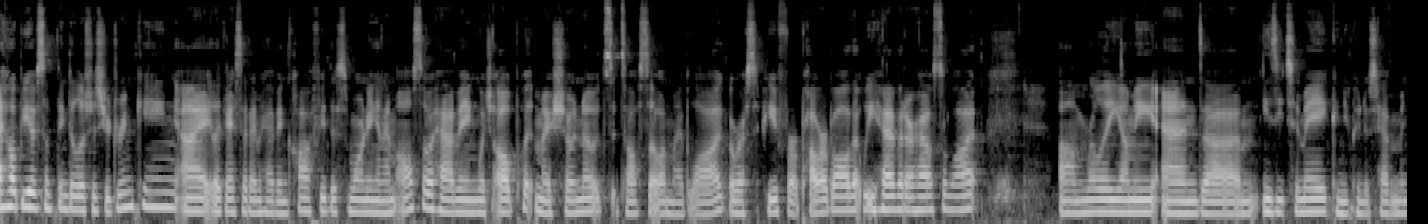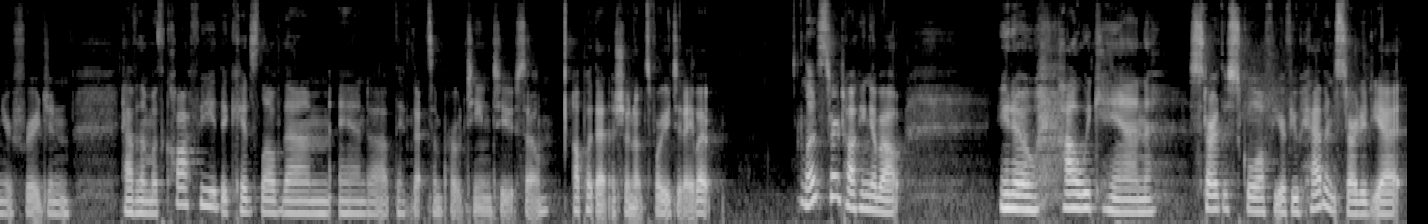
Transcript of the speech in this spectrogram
I hope you have something delicious you're drinking. I like I said, I'm having coffee this morning and I'm also having, which I'll put in my show notes, it's also on my blog, a recipe for a powerball that we have at our house a lot. Um, really yummy and um, easy to make, and you can just have them in your fridge and have them with coffee. The kids love them, and uh, they've got some protein too. So I'll put that in the show notes for you today. But let's start talking about, you know, how we can start the school off year if you haven't started yet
